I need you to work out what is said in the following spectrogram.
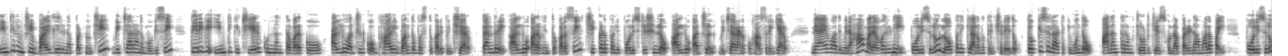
ఇంటి నుంచి బయలుదేరినప్పటి నుంచి విచారణ ముగిసి తిరిగి ఇంటికి చేరుకున్నంత వరకు అల్లు అర్జున్కు భారీ బందోబస్తు కల్పించారు. తండ్రి అల్లు అరవింద్తో కలిసి చిక్కడపల్లి పోలీస్ స్టేషన్లో అల్లు అర్జున్ విచారణకు హాజరయ్యారు. న్యాయవాది మినహా మరెవరినీ పోలీసులు లోపలికి అనుమతించలేదు. తొక్కిసలాటకి ముందు అనంతరం చోటు చేసుకున్న పరిణామాలపై పోలీసులు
